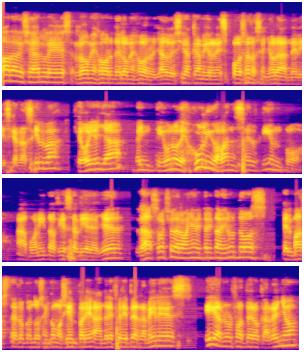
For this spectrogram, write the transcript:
para desearles lo mejor de lo mejor. Ya lo decía acá mi gran esposa, la señora Nelly Sierra Silva, que hoy es ya 21 de julio, avanza el tiempo. Una bonita fiesta el día de ayer. Las 8 de la mañana y 30 minutos. El máster lo conducen como siempre Andrés Felipe Ramírez y Arnulfo Otero Carreño.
